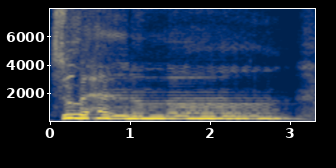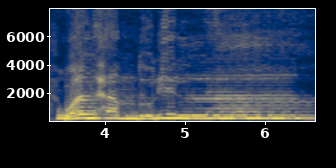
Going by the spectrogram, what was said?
Subhanallah, walhamdulillah.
